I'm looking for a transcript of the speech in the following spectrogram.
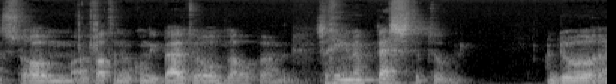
stroom of wat dan ook, kon hij buiten rondlopen. Ze gingen hem pesten toen. door,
